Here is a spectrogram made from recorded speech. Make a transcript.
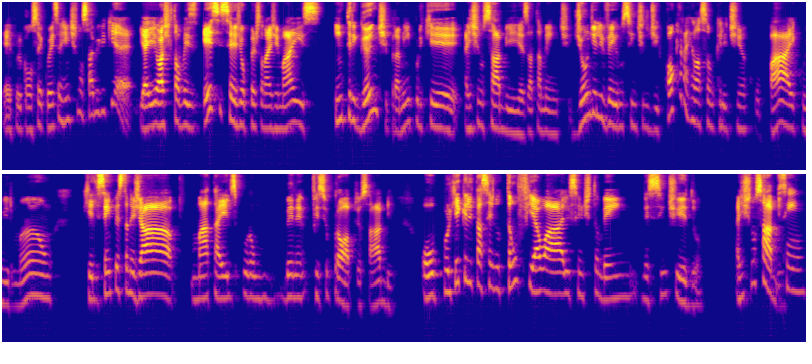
E aí, por consequência, a gente não sabe o que que é. E aí eu acho que talvez esse seja o personagem mais intrigante para mim, porque a gente não sabe exatamente de onde ele veio no sentido de qual era a relação que ele tinha com o pai, com o irmão, que ele sem pestanejar mata eles por um benefício próprio, sabe? Ou por que, que ele tá sendo tão fiel a Alicent também nesse sentido? A gente não sabe. Sim.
